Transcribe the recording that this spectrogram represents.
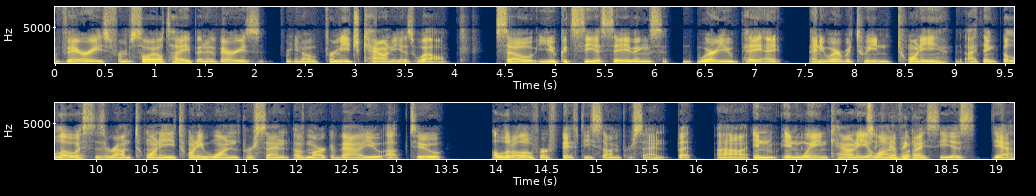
varies from soil type and it varies, you know, from each county as well. So you could see a savings where you pay anywhere between 20, I think the lowest is around 20, 21% of market value up to a little over 50 some percent. But uh, in in Wayne County, a lot of what I see is yeah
